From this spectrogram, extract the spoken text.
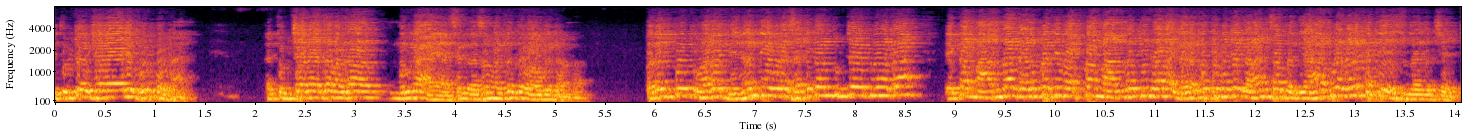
मी तुमच्या विषयाने खूप मोठा आहे. तुमच्या वयाचा माझा मुलगा आहे असं असं म्हटलं तर वावगं ठरणार परंतु तुम्हाला विनंती एवढ्यासाठी कारण तुमच्या आता एका मानला गणपती बाप्पा मानला की झाला गणपती म्हणजे लहानसा पती हा आपला गणपती आहे सुधाकर शेठ.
